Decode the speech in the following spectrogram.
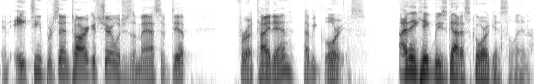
an 18% target share, which is a massive dip for a tight end, that'd be glorious. I think Higbee's got to score against Atlanta.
